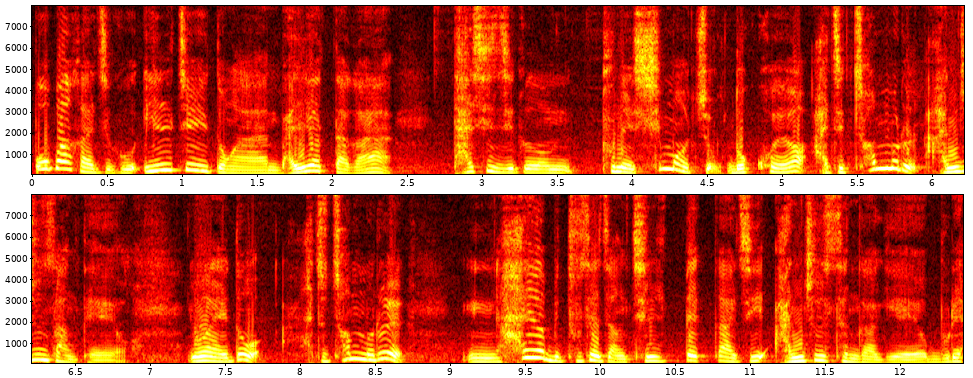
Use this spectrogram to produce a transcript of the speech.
뽑아가지고 일주일 동안 말렸다가 다시 지금 분에 심어 쭉 놓고요. 아직 천물을 안 준 상태예요. 요 아이도 아주 천물을 음, 하엽이 두세 장 질 때까지 안 줄 생각이에요. 물에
